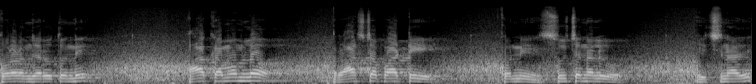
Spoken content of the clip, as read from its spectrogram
కోరడం జరుగుతుంది. ఆ క్రమంలో రాష్ట్ర పార్టీ కొన్ని సూచనలు ఇచ్చినది.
